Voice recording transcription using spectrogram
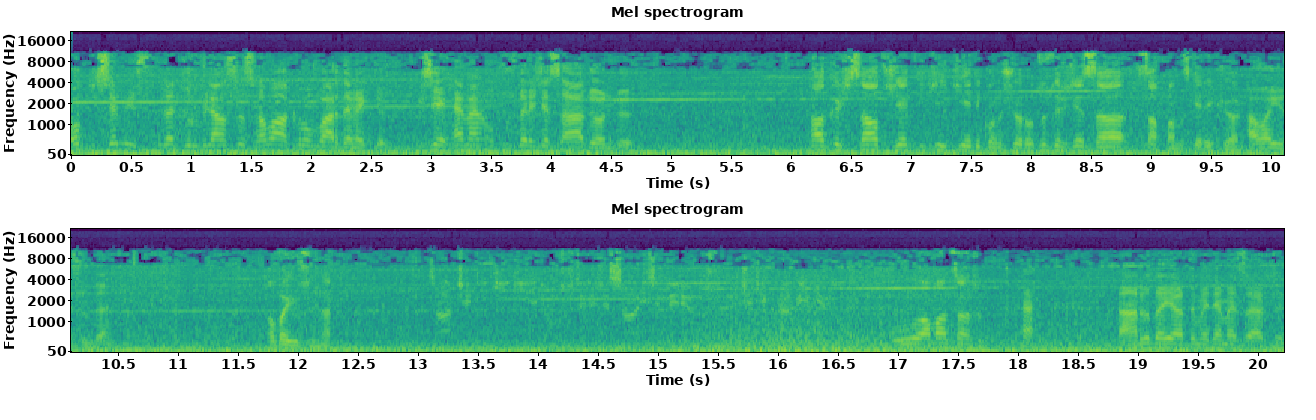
O kisemi üstünde türbülanssız hava akımı var demektir. Bizi hemen 30 derece sağa döndü. Kalkış Southjet 227 konuşuyor. 30 derece sağa sapmamız gerekiyor. Hava yüzünden. Hava yüzünden. Sarcet 227 30 derece sağ izin veriyoruz. Önce tekrar bilgi Oo aman tanrım. Tanrı da yardım edemez artık.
